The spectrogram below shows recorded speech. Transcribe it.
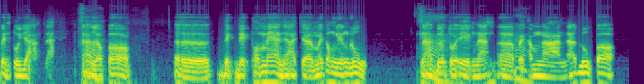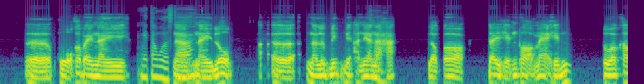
เป็นตัวอย่างนะค่ะนะแล้วก็ เออเด็กๆพ่อแม่เนี่ยอาจจะไม่ต้องเลี้ยงลูกนะค่ะด้วยตัวเองนะเออไปอ่าทำงานนะ ลูกก็ เออโผล่เข้าไปในเมตาเวิร์สนะนะในโลก เอ่อนฤมิตเนี่ย อันเนี้ยนะฮะแล้วก็ ได้เห็นพ่อแม่เห็น ตัวเขา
